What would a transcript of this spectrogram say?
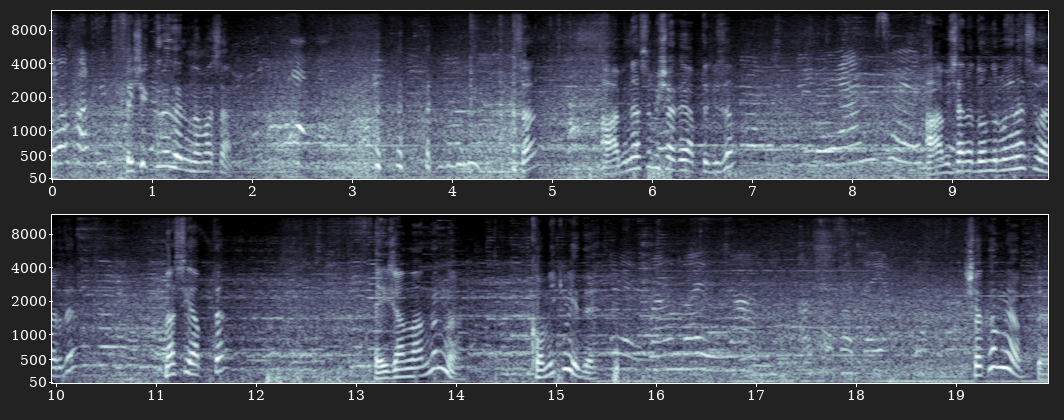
Baba fark et. Teşekkür ederim de Masal. Sen? Abi nasıl bir şaka yaptı kızım? Abi sana dondurmayı nasıl verdi? Nasıl yaptı? Heyecanlandın mı? Komik miydi? Şaka mı yaptı?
